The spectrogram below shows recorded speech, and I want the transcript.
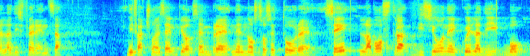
eh, la differenza. Vi faccio un esempio sempre nel nostro settore. Se la vostra visione è quella di, boh,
